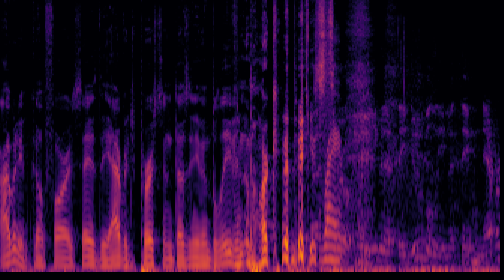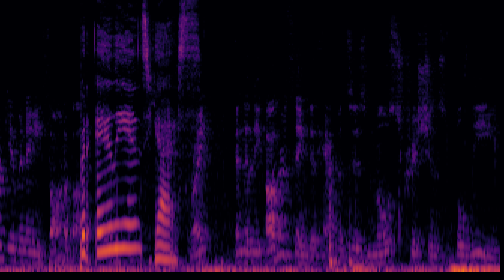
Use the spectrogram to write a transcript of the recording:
I would even go far as say the average person doesn't even believe in the mark of the beast. Right. True, but even if they do believe it, they've never given any thought about But it. aliens, yes. right? And then the other thing that happens is most Christians believe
